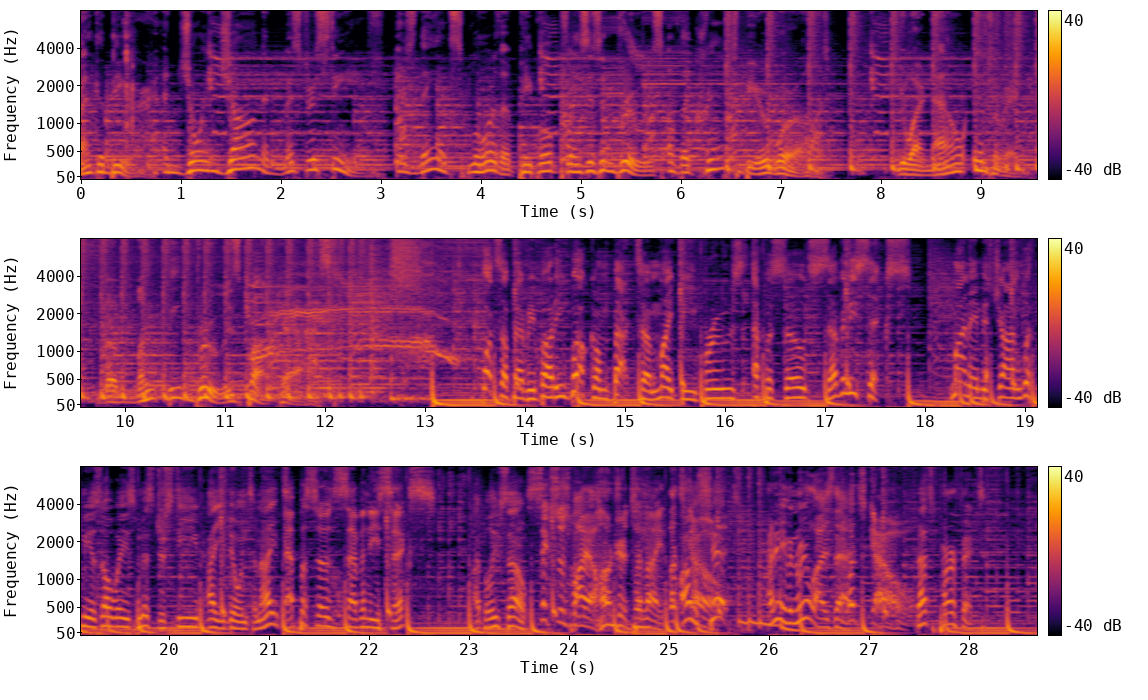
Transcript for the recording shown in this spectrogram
crack a beer and join John and Mr. Steve as they explore the people, places, and brews of the craft beer world. You are now entering the Might Be Brews podcast. What's up, everybody? Welcome back to Might Be Brews, episode 76. My name is John. With me, as always, Mr. Steve. How you doing tonight? Episode 76. I believe so. Sixers by 100 tonight. Let's Oh go. Oh, shit! I didn't even realize that. Let's go. That's perfect.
